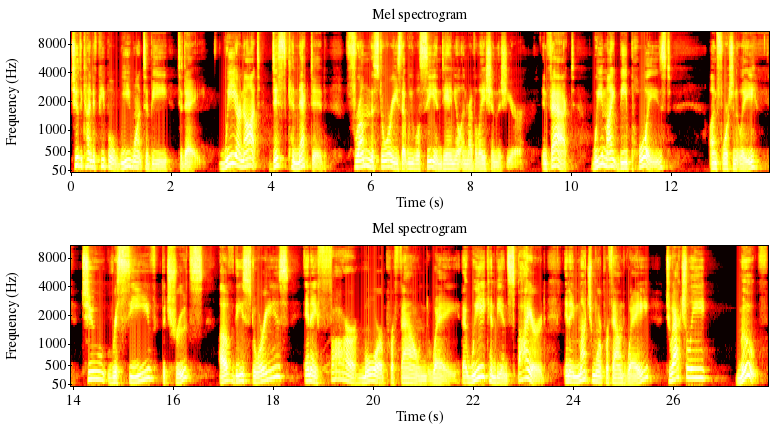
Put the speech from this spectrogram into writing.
to the kind of people we want to be today. We are not disconnected from the stories that we will see in Daniel and Revelation this year. In fact, we might be poised, unfortunately, to receive the truths of these stories in a far more profound way, that we can be inspired in a much more profound way to actually move,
